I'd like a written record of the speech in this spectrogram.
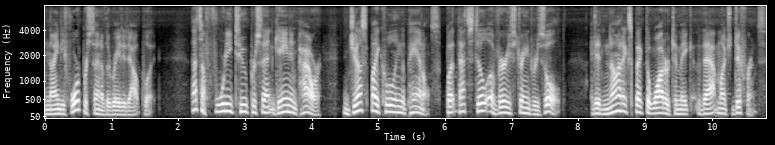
94% of the rated output. That's a 42% gain in power just by cooling the panels, but that's still a very strange result. I did not expect the water to make that much difference.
